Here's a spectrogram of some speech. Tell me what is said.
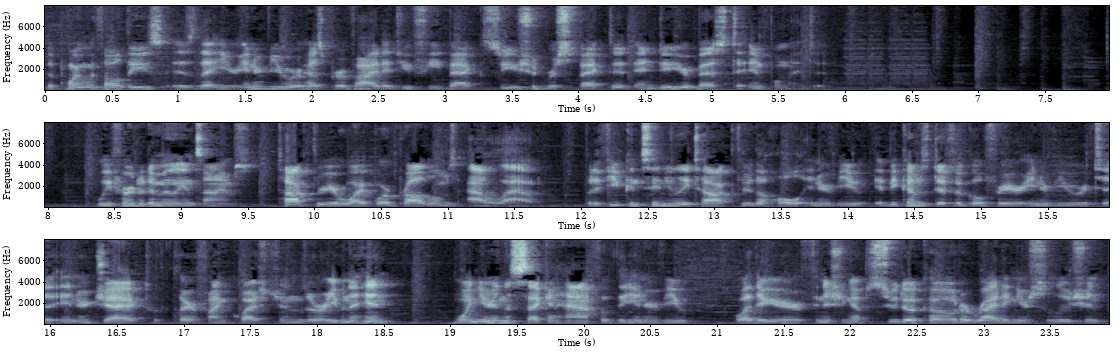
The point with all these is that your interviewer has provided you feedback, so you should respect it and do your best to implement it. We've heard it a million times talk through your whiteboard problems out loud. But if you continually talk through the whole interview, it becomes difficult for your interviewer to interject with clarifying questions or even a hint. When you're in the second half of the interview, whether you're finishing up pseudocode or writing your solution,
